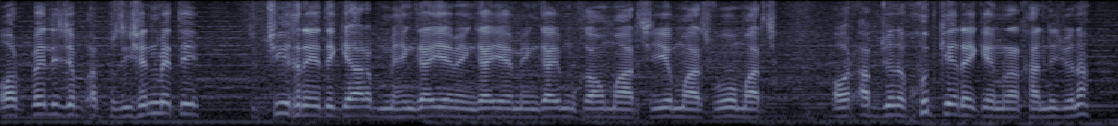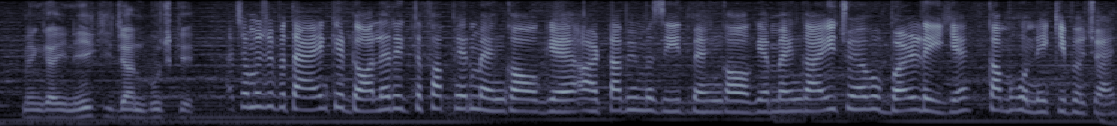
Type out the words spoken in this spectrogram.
और पहले जब अपोजिशन में थे तो चीख रहे थे कि यार, महँगाई है महँगाई है, महँगाई मुकाम मार्च, ये मार्च, वो मार्च। और अब जो है खुद कह रहे हैं कि इमरान खान ने जो ना, महँगाई नहीं की, जानबूझ के। अच्छा मुझे बताएँ कि डॉलर एक दफ़ा फिर महँगा हो गया है, आटा भी मज़ीद महँगा हो गया महँगाई जो है, वो बढ़ रही है, कम होने की बजाय।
